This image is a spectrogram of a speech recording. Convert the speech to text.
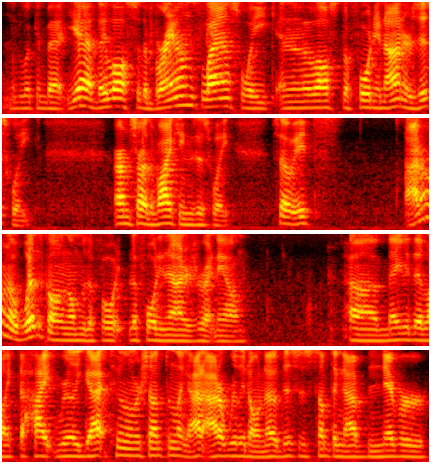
looking back, yeah, they lost to the Browns last week, and then they lost to the 49ers this week. Or I'm sorry, the Vikings this week. So it's, I don't know what's going on with the 40, the 49ers right now. Uh, maybe the like the hype really got to him or something. Like I, I really don't know. This is something I've never.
